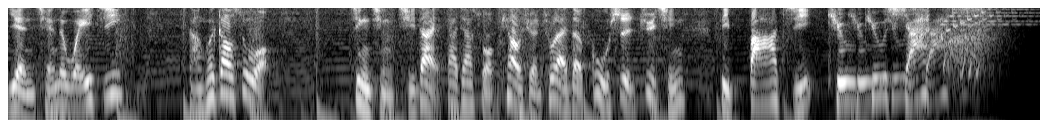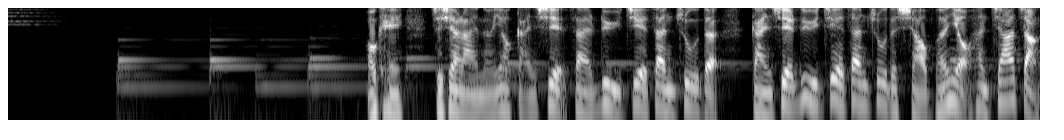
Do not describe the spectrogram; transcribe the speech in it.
眼前的危机。赶快告诉我！敬请期待大家所票选出来的故事剧情第八集《QQ 侠》。OK，接下来呢，要感谢在绿界赞助的，感谢绿界赞助的小朋友和家长。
